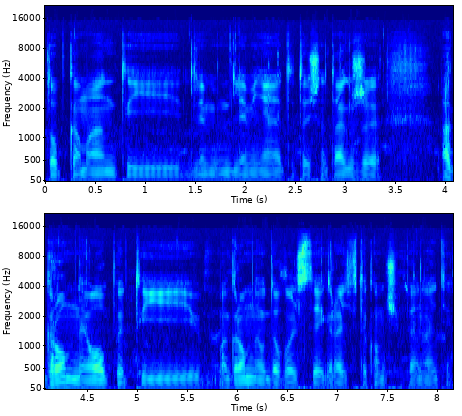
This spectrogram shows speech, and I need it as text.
топ-команд, и для, для меня это точно так же огромный опыт и огромное удовольствие играть в таком чемпионате.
